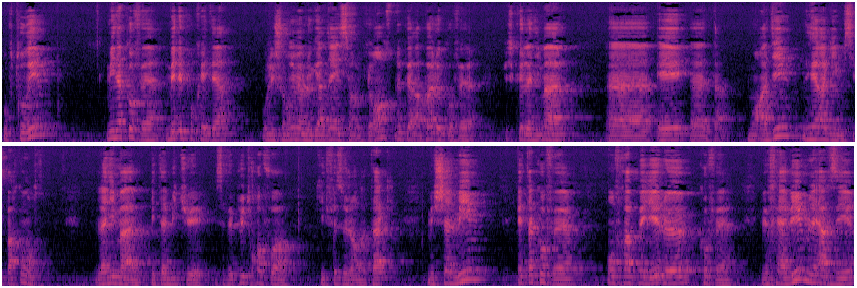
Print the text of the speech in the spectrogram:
Ou pturim, minakofer, mais les propriétaires, ou les chambrim, même le gardien ici en l'occurrence, ne paiera pas le kofer, puisque l'animal euh, et euh, Mu'adim, Neheragim. Si par contre l'animal est habitué, ça fait plus de trois fois qu'il fait ce genre d'attaque, mais Shalmim est à Kofer, on fera payer le Kofer. les Arzir,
